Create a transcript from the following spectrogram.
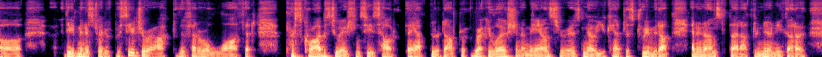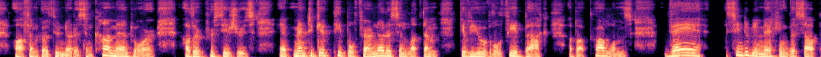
uh, the Administrative Procedure Act, the federal law that prescribes to agencies how they have to adopt regulation. And the answer is no, you can't just dream it up and announce it that afternoon. You got to often go through notice and comment or other procedures it meant to give people fair notice and let them give you a little feedback about problems. They seem to be making this up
